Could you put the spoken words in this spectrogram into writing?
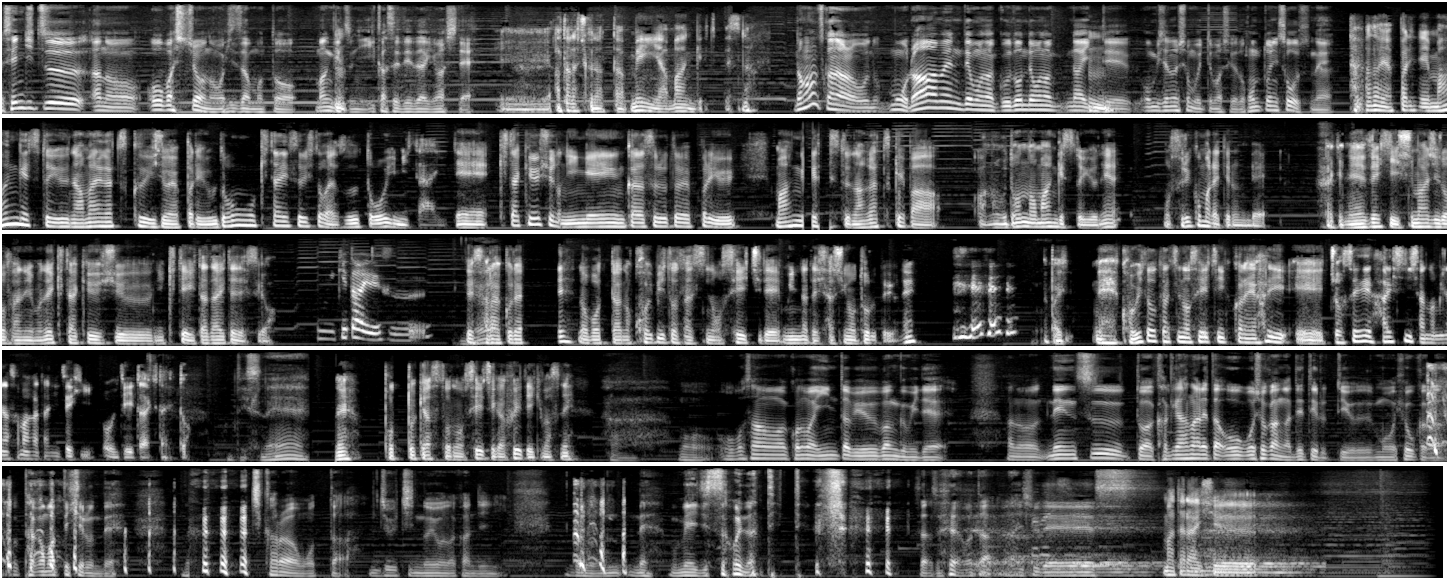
先日、あの、大場市長のお膝元、満月に行かせていただきまして。えー、新しくなった麺屋満月ですな。なんですかね、もうラーメンでもなく、うどんでもないって、お店の人も言ってましたけど、本当にそうですね。ただやっぱりね、満月という名前がつく以上、やっぱりうどんを期待する人がずっと多いみたいで、北九州の人間からすると、やっぱり満月と名がつけば、あの、うどんの満月というね、もう刷り込まれてるんで、だけどね、ぜひ島次郎さんにもね、北九州に来ていただいてですよ。行きたいです。で、ね皿倉ね、登ってあの恋人たちの聖地でみんなで写真を撮るというね。やっぱりね、恋人たちの聖地に行くから、やはり、えー女性配信者の皆様方にぜひ置いていただきたいと。ですね。ね、ポッドキャストの聖地が増えていきますね。はあ、もう、大場さんはこの前インタビュー番組で、あの、年数とはかけ離れた大御所感が出てるっていう、もう評価が高まってきてるんで、力を持った重鎮のような感じに、ね、名実そうになっていって。さあ、それではまた来週です。また来週。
